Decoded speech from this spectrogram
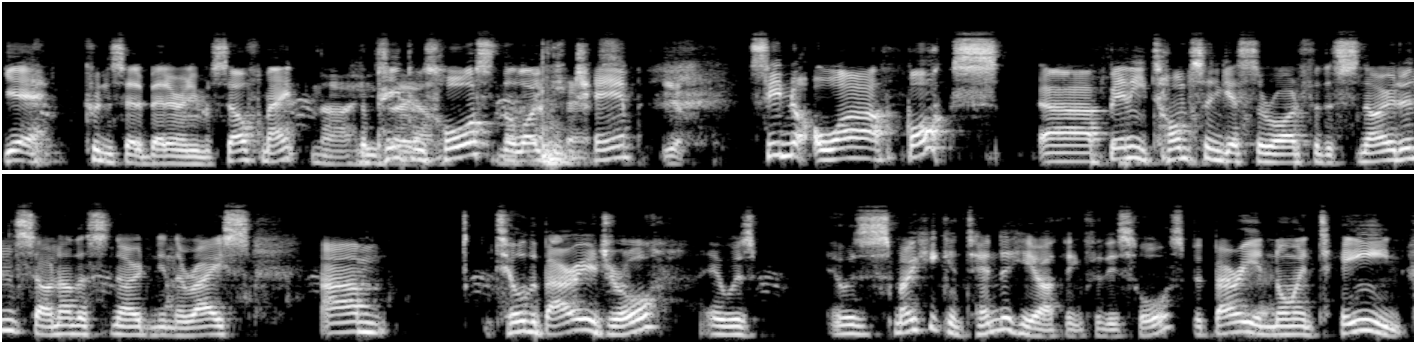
Yeah, couldn't said it better any myself, mate. No, The a, people's um, horse, the local chance. champ. Yep. Sydney Owa Fox. Uh, Benny Thompson gets the ride for the Snowden, so another Snowden in the race. Um, till the barrier draw, it was it was a smoky contender here, I think, for this horse. But barrier 19.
